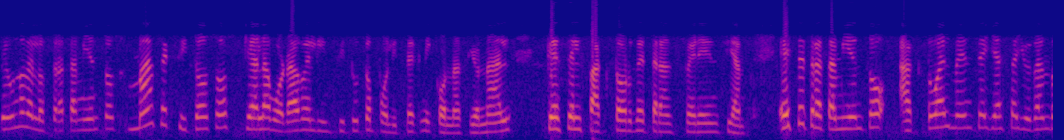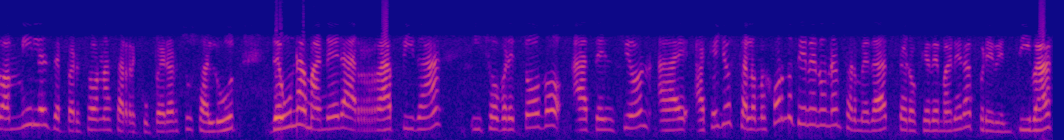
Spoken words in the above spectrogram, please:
de uno de los tratamientos más exitosos que ha elaborado el Instituto Politécnico Nacional, que es el factor de transferencia. Este tratamiento actualmente ya está ayudando a miles de personas a recuperar su salud de una manera rápida y sobre todo atención a aquellos que a lo mejor no tienen una enfermedad, pero que de manera preventiva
